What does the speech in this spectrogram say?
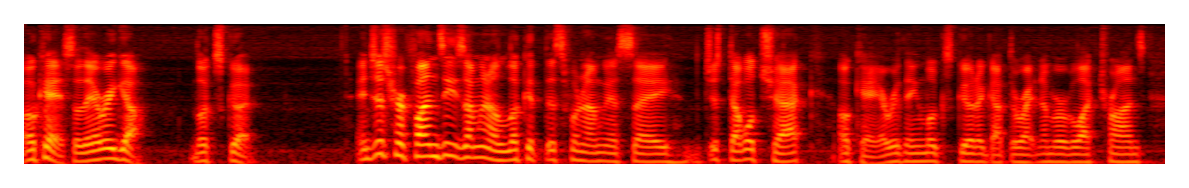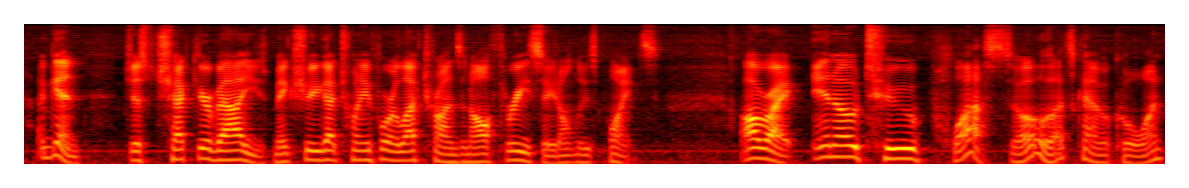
Okay, so there we go. Looks good. And just for funsies, I'm going to look at this one, I'm going to say, just double check. Okay, everything looks good, I got the right number of electrons. Again, just check your values. Make sure you got 24 electrons in all three so you don't lose points. All right, NO2 plus. Oh, that's kind of a cool one.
